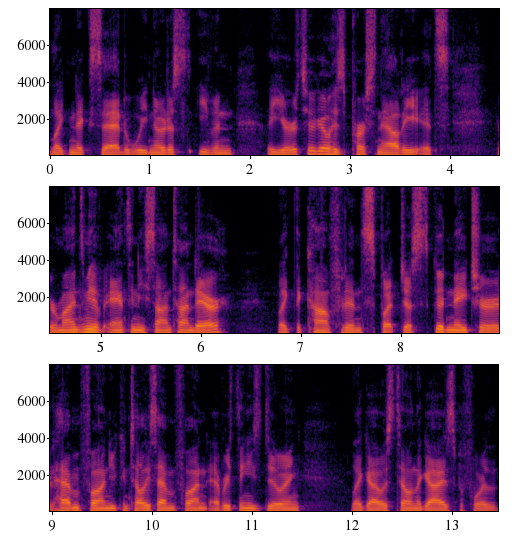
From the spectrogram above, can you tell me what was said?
like Nick said, we noticed even a year or two ago his personality. It's it reminds me of Anthony Santander, like the confidence, but just good natured, having fun. You can tell he's having fun. Everything he's doing, like I was telling the guys before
